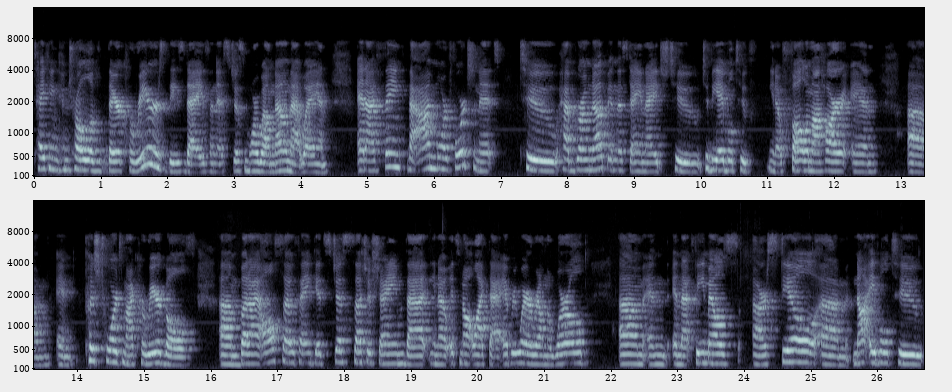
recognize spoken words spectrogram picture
taking control of their careers these days, and it's just more well known that way. And and I think that I'm more fortunate to have grown up in this day and age to to be able to you know follow my heart and um, and push towards my career goals. Um, but I also think it's just such a shame that you know it's not like that everywhere around the world, um, and and that females are still um, not able to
